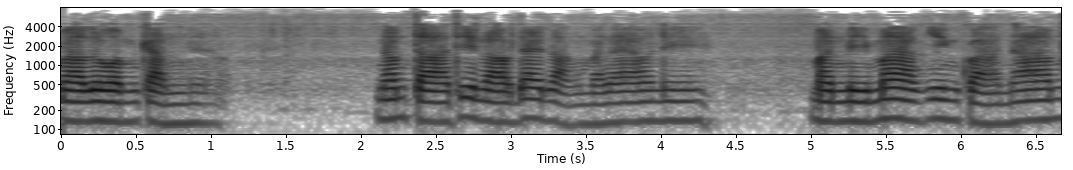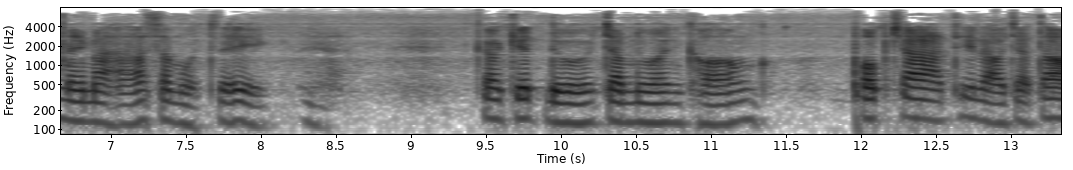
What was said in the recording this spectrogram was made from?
มารวมกัน น้ำตาที่เราได้หลั่งมาแล้วนี้ มันมีมากยิ่งกว่าน้ำในมหาสมุทรอีก ก็คิดดูจำนวนของภพชาติที่เราจะต้อง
